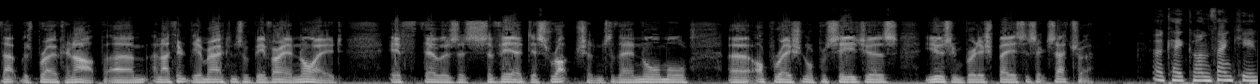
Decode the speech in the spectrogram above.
that was broken up. Um, and I think the Americans would be very annoyed if there was a severe disruption to their normal uh, operational procedures, using British bases, etc. Okay, Con, thank you.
